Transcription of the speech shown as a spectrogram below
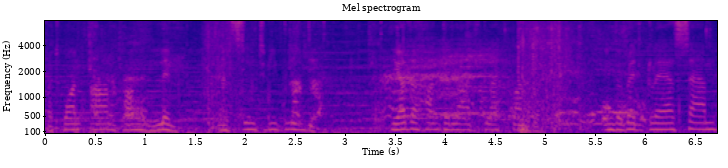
but one arm hung limp and seemed to be bleeding. The other hugged a large black bundle. In the red glare, Sam,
